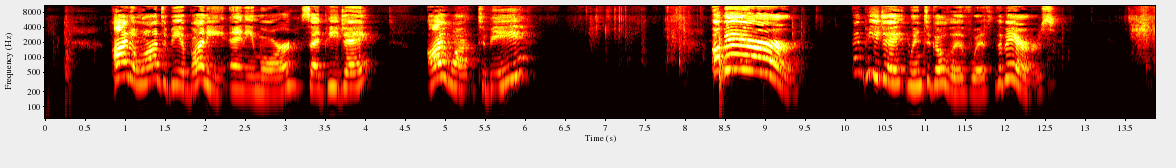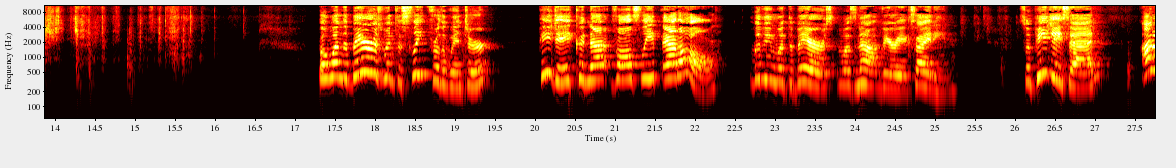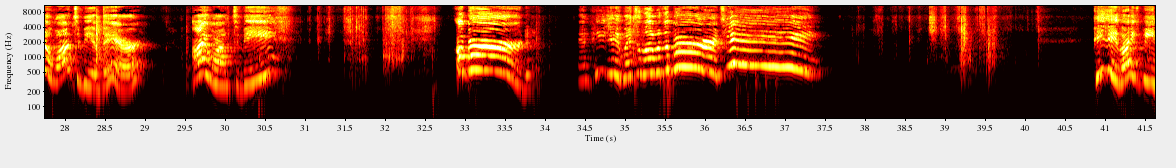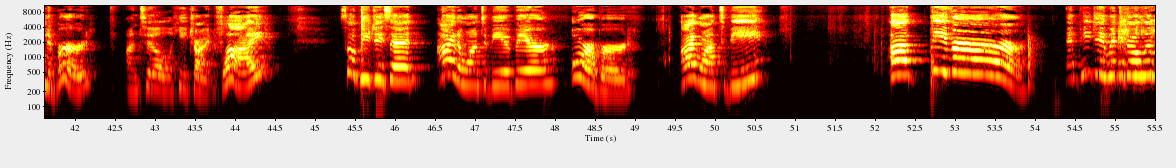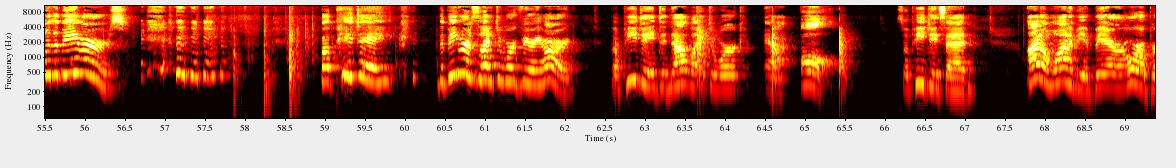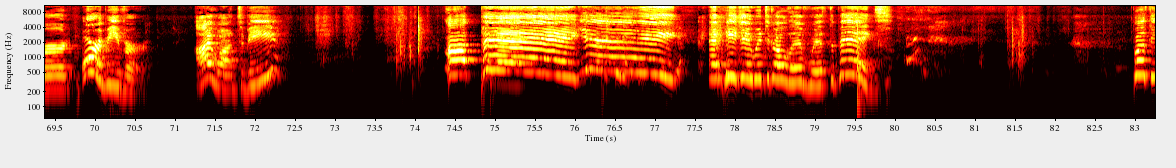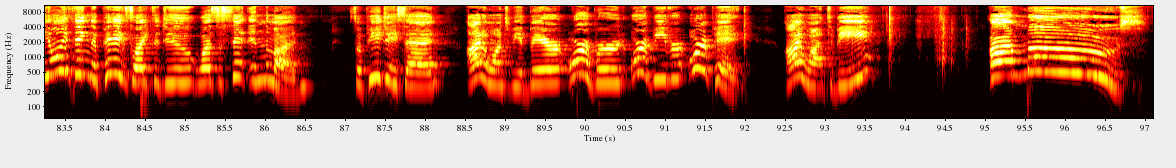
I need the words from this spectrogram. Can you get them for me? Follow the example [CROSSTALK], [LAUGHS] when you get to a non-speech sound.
I don't want to be a bunny anymore, said PJ. I want to be a bear! And PJ went to go live with the bears. But when the bears went to sleep for the winter, PJ could not fall asleep at all. Living with the bears was not very exciting. So PJ said, I don't want to be a bear. I want to be a bird. And PJ went to live with the birds. Yay! PJ liked being a bird until he tried to fly. So PJ said, I don't want to be a bear or a bird. I want to be a beaver. And PJ went to go live with the beavers. But PJ, the beavers like to work very hard. But PJ did not like to work at all. So PJ said, I don't want to be a bear or a bird or a beaver. I want to be a pig! PJ went to go live with the pigs. But the only thing the pigs liked to do was to sit in the mud. So PJ said, I don't want to be a bear or a bird or a beaver or a pig. I want to be a moose.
